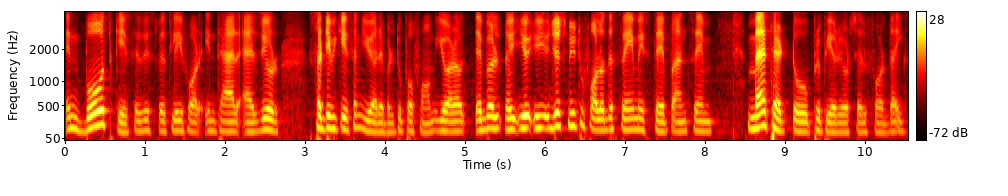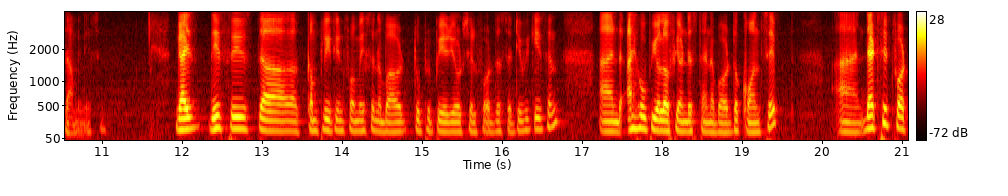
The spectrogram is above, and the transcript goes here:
in both cases especially for entire azure certification you are able to perform. You are able uh, you, you just need to follow the same step and same method to prepare yourself for the examination. Guys this is the complete information about to prepare yourself for the certification and i hope you all of you understand about the concept. And that's it for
